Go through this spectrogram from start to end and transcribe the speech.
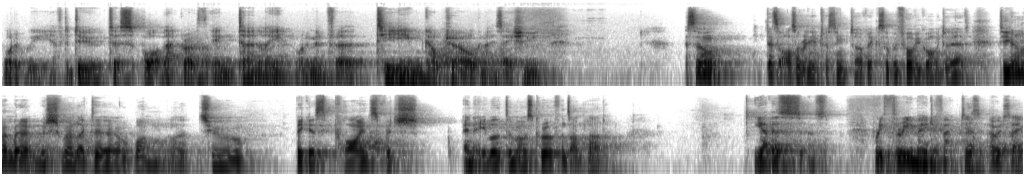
what did we have to do to support that growth internally? What it meant for team, culture, organization. So that's also a really interesting topic. So before we go into that, do you remember which were like the one or two biggest points which enabled the most growth in SoundCloud? Yeah, there's probably three major factors, yeah. I would say.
